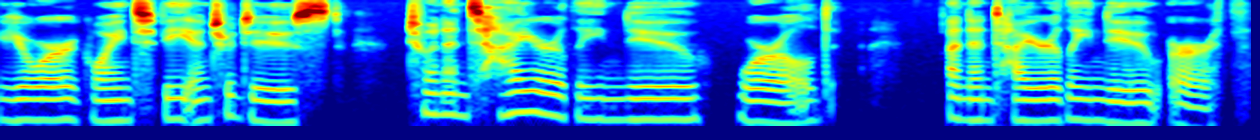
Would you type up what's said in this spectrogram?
you're going to be introduced to an entirely new world an entirely new earth.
